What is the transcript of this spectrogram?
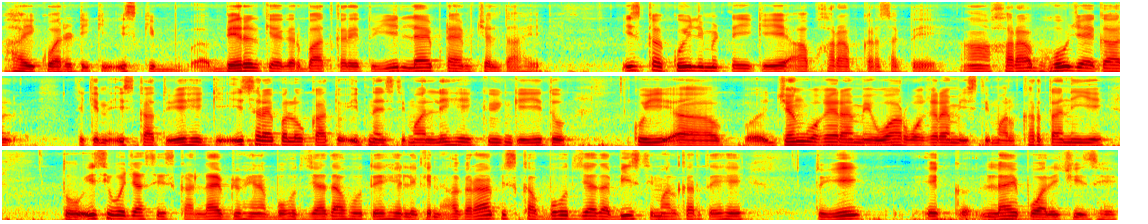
हाई क्वालिटी की। इसकी बैरल की अगर बात करें तो ये लाइफ टाइम चलता है। इसका कोई लिमिट नहीं कि ये आप ख़राब कर सकते हैं। हाँ ख़राब हो जाएगा, लेकिन इसका तो ये है कि इस राइफलों का तो इतना इस्तेमाल नहीं है, क्योंकि ये तो कोई जंग वगैरह में वार वगैरह में इस्तेमाल करता नहीं है। तो इसी वजह से इसका लाइफ जो है ना, बहुत ज़्यादा होते हैं। लेकिन अगर आप इसका बहुत ज़्यादा भी इस्तेमाल करते हैं तो ये एक लाइफ वाली चीज़ है।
